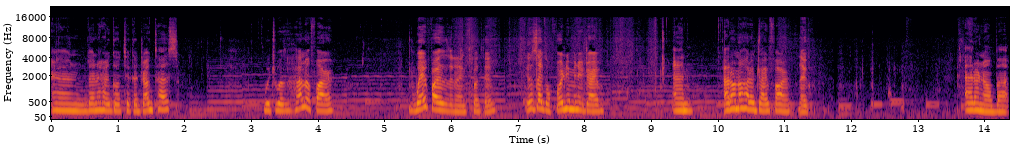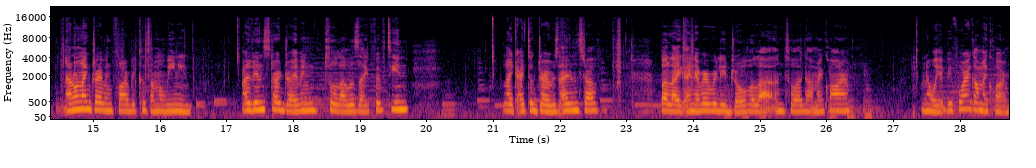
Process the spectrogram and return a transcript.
And then I had to go take a drug test, which was hella far. Way farther than I expected. It was like a 40 minute drive. And I don't know how to drive far. Like, I don't know, but I don't like driving far because I'm a weenie. I didn't start driving till I was like 15. Like, I took driver's ed and stuff. But, like, I never really drove a lot until I got my car. No, wait, before I got my car.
